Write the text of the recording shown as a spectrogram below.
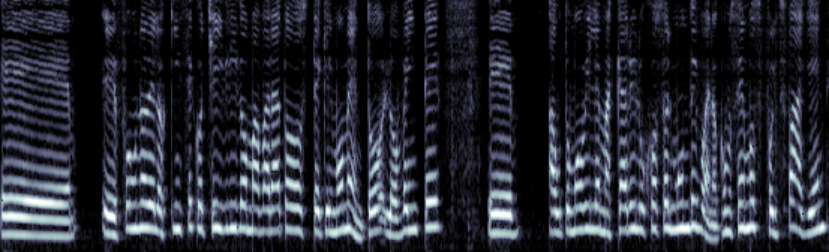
eh, fue uno de los 15 coches híbridos más baratos de aquel momento. Los 20 automóviles más caro y lujoso del mundo y bueno, como sabemos Volkswagen,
